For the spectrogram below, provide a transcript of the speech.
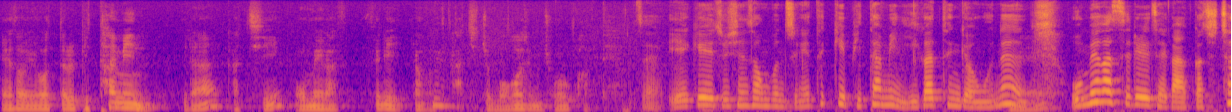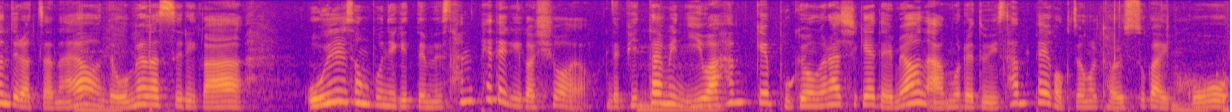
그래서 이것들을 비타민이랑 같이 오메가 3 이런 것들 음. 같이 좀 먹어주면 좋을 것 같아요. 맞아요. 얘기해 주신 성분 중에 특히 비타민 E 같은 경우는 네. 오메가3를 제가 아까 추천드렸잖아요. 네. 근데 오메가3가 오일 성분이기 때문에 산패되기가 쉬워요. 근데 비타민 음. E와 함께 복용을 하시게 되면 아무래도 이 산패 걱정을 덜 수가 있고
